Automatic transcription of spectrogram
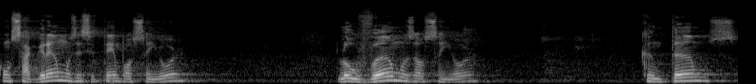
consagramos esse tempo ao Senhor, louvamos ao Senhor, cantamos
